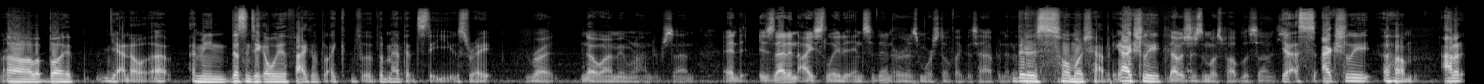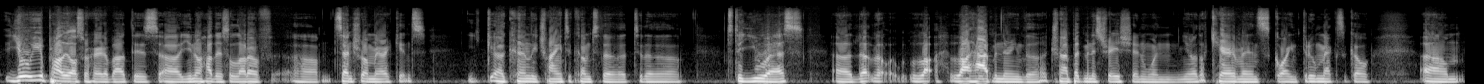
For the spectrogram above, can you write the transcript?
Uh, but yeah, no, uh, I mean, doesn't take away the fact of like the, the methods they use, right? Right. No, I mean 100. percent And is that an isolated incident, or is more stuff like this happening? There's so much happening. Actually, that was just the most publicized. Yes, actually, um, I don't, you you probably also heard about this. Uh, you know how there's a lot of um, Central Americans uh, currently trying to come to the to the to the U.S. Uh, that, a lot, lot happened during the Trump administration when you know the caravans going through Mexico. Um,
